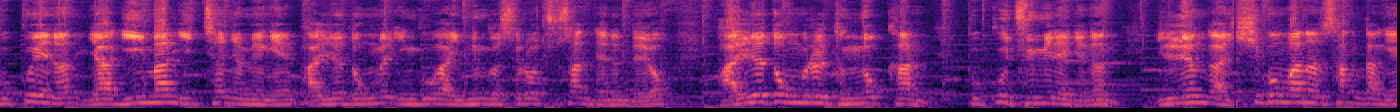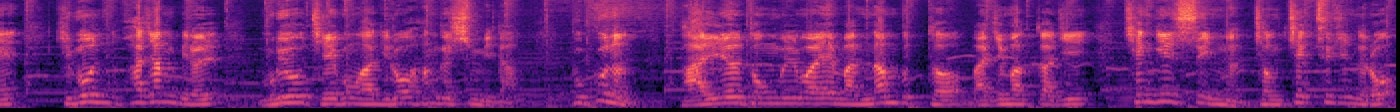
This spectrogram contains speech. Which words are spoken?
북구에는 약 2만 2천여 명의 반려동물 인구가 있는 것으로 추산되는데요. 반려동물을 등록한 북구 주민에게는 1년간 15만원 상당의 기본 화장비를 무료 제공하기로 한 것입니다. 북구는 반려동물과의 만남부터 마지막까지 챙길 수 있는 정책 추진으로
